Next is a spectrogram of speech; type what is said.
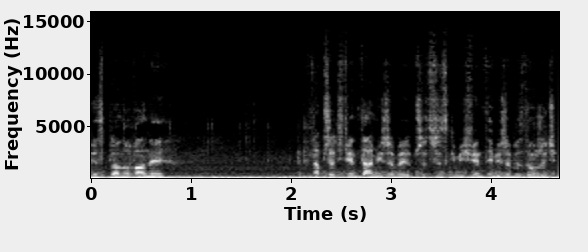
jest planowany na przed świętami, żeby przed wszystkimi świętymi, żeby zdążyć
